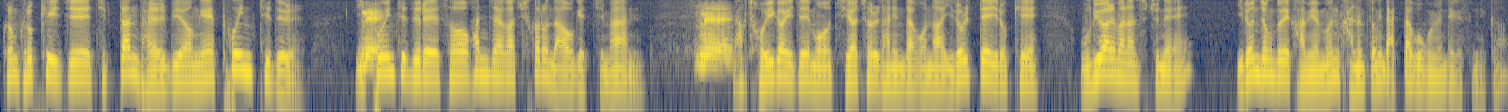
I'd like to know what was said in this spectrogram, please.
그럼 그렇게 이제 집단 발병의 포인트들 이 네. 포인트들에서 환자가 추가로 나오겠지만 네. 막 저희가 이제 뭐 지하철을 다닌다거나 이럴 때 이렇게 우려할 만한 수준의 이런 정도의 감염은 가능성이 낮다고 보면 되겠습니까?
